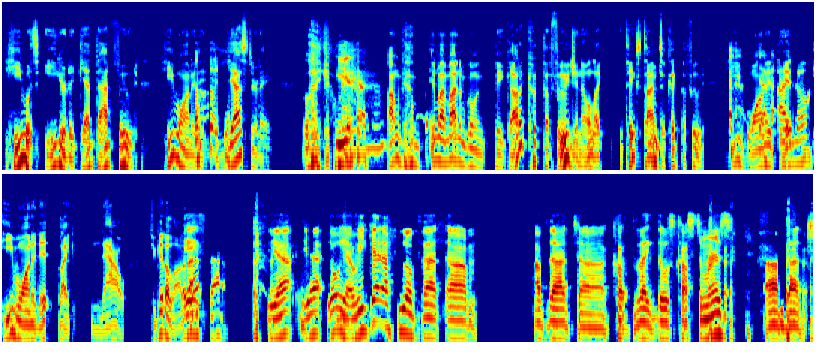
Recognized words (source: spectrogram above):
He was eager to get that food. He wanted it yesterday. Like, Yeah. I'm I'm- in my mind. I'm going. They gotta cook the food, you know. Like it takes time to cook the food. He wanted I it. He wanted it like now. Do you get a lot of that? Yeah, yeah. Oh yeah, we get a few of that um of that uh cu- like those customers um that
